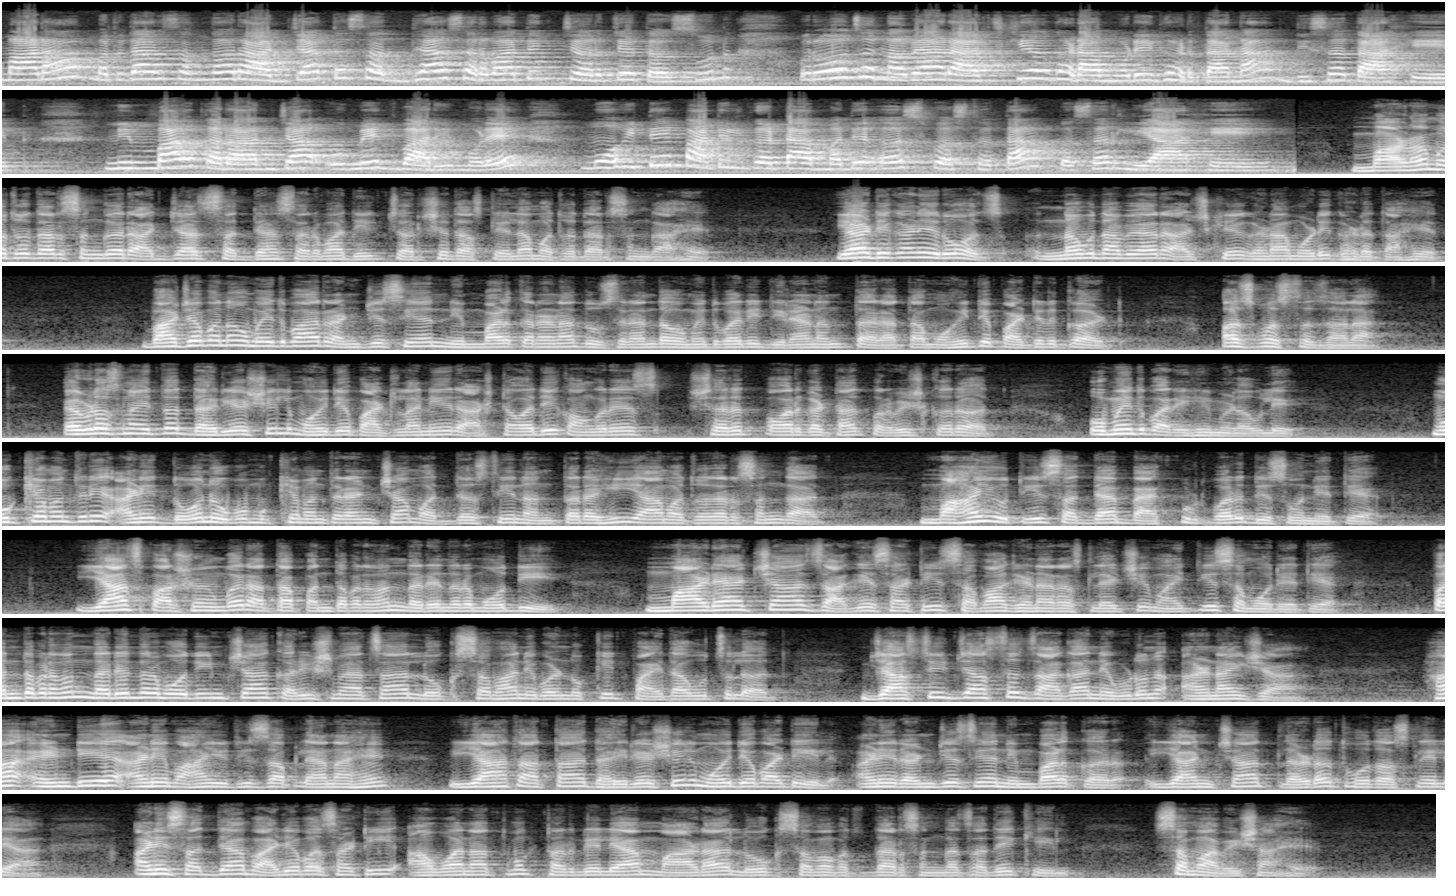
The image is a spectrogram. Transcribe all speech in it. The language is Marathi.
माढा मतदारसंघ राज्यात सध्या सर्वाधिक चर्चेत असून रोज नव्या राजकीय घडामोडी घडताना दिसत आहेत. निंबाळकरांच्या उमेदवारीमुळे मोहिते पाटील गटामध्ये अस्वस्थता पसरली आहे. माढा मतदारसंघ राज्यात सध्या सर्वाधिक चर्चेत असलेला मतदारसंघ आहे. या ठिकाणी रोज नवनव्या राजकीय घडामोडी घडत आहेत. भाजपनं उमेदवार रणजितसिंह निंबाळकरांना दुसऱ्यांदा उमेदवारी दिल्यानंतर आता मोहिते पाटील गट अस्वस्थ झाला. एवढंच नाही तर धैर्यशील मोहिते पाटलांनी राष्ट्रवादी काँग्रेस शरद पवार गटात प्रवेश करत उमेदवारीही मिळवली. मुख्यमंत्री आणि दोन उपमुख्यमंत्र्यांच्या मध्यस्थीनंतरही या मतदारसंघात महायुती सध्या बॅकफूटवर दिसून येते. याच पार्श्वभूमीवर आता पंतप्रधान नरेंद्र मोदी माढ्याच्या जागेसाठी सभा घेणार असल्याची माहिती समोर येते. पंतप्रधान नरेंद्र मोदींच्या करिश्म्याचा लोकसभा निवडणुकीत फायदा उचलत जास्तीत जास्त जागा निवडून आणायच्या हा एन डी ए आणि महायुतीचा प्लॅन आहे. यात आता धैर्यशील मोहिते पाटील आणि रणजितसिंह निंबाळकर यांच्यात लढत होत असलेल्या आणि सध्या भाजपासाठी आव्हानात्मक ठरलेल्या माढा लोकसभा मतदारसंघाचा देखील समावेश आहे.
